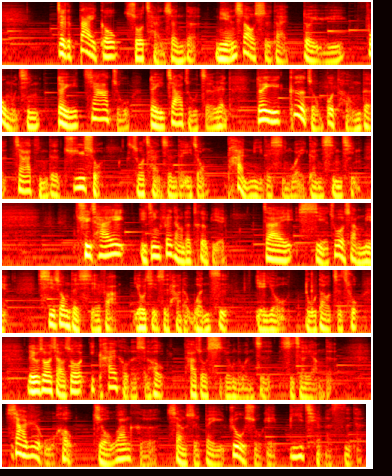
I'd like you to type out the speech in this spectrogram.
这个代沟所产生的年少时代对于父母亲、对于家族、对于家族责任、对于各种不同的家庭的居所所产生的一种叛逆的行为跟心情。取材已经非常的特别，在写作上面，西松的写法，尤其是他的文字，也有独到之处。例如说，小说一开头的时候，他所使用的文字是这样的：夏日午后，九湾河像是被入暑给逼浅了似的，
